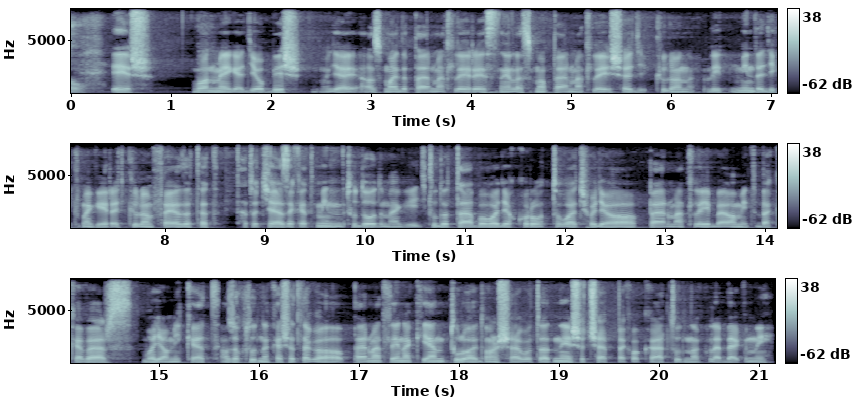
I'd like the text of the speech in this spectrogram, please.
Ó, És van még egy jobb is, ugye az majd a permetlé résznél lesz, mert a permetlé is egy külön, mindegyik megér egy külön fejezetet. Tehát, hogyha ezeket mind tudod, meg így tudatába vagy, akkor ott vagy, hogy a permetlébe, amit bekeversz, vagy amiket, azok tudnak esetleg a permetlének ilyen tulajdonságot adni, és a cseppek akár tudnak lebegni.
